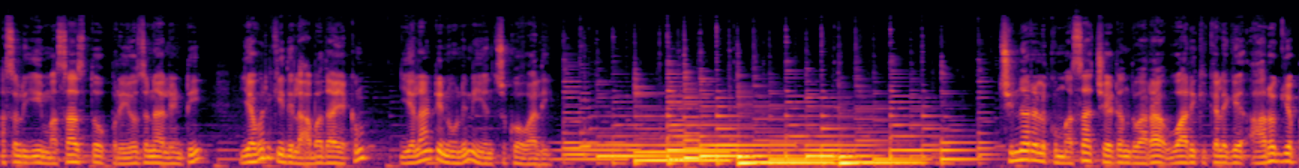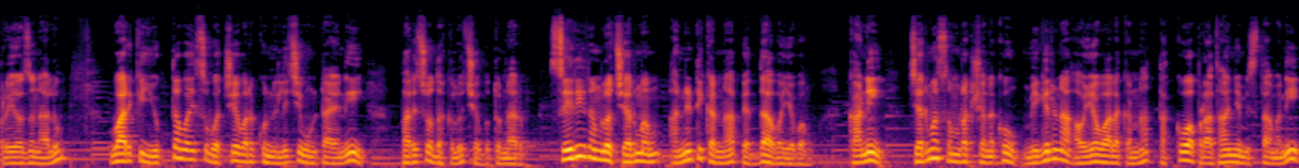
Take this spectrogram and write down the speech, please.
అసలు ఈ మసాజ్తో ప్రయోజనాలేంటి? ఎవరికి ఇది లాభదాయకం? ఎలాంటి నూనెని ఎంచుకోవాలి? చిన్నారులకు మసాజ్ చేయడం ద్వారా వారికి కలిగే ఆరోగ్య ప్రయోజనాలు వారికి యుక్త వయసు వచ్చే వరకు నిలిచి ఉంటాయని పరిశోధకులు చెబుతున్నారు. శరీరంలో చర్మం అన్నిటికన్నా పెద్ద అవయవం. కానీ చర్మ సంరక్షణకు మిగిలిన అవయవాల కన్నా తక్కువ ప్రాధాన్యమిస్తామని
